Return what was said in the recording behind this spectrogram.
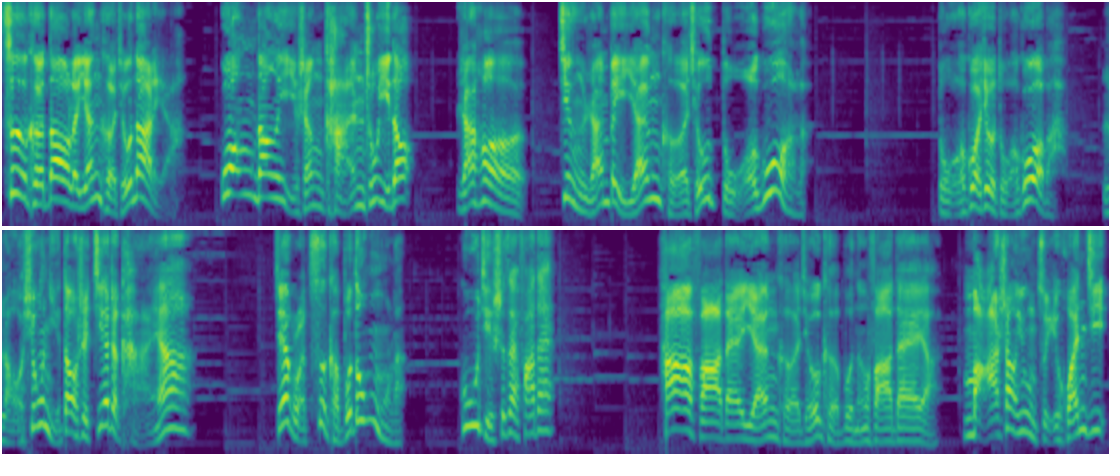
刺客到了严可求那里啊，咣当一声砍出一刀，然后竟然被严可求躲过了。躲过就躲过吧，老兄你倒是接着砍呀！结果刺客不动了，估计是在发呆。他发呆，严可求可不能发呆呀，马上用嘴还击。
